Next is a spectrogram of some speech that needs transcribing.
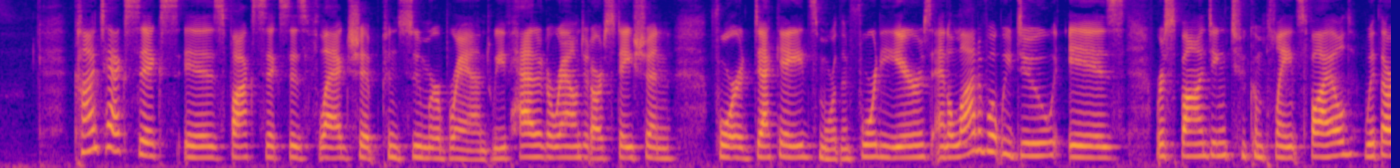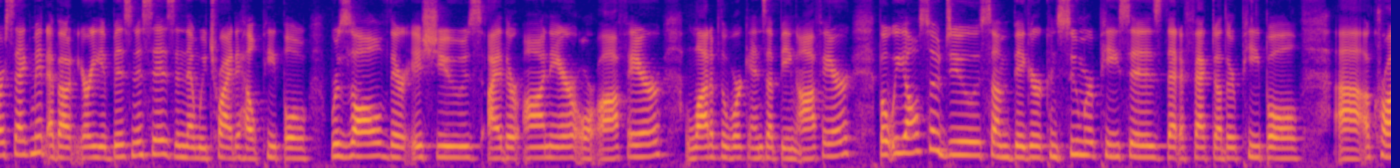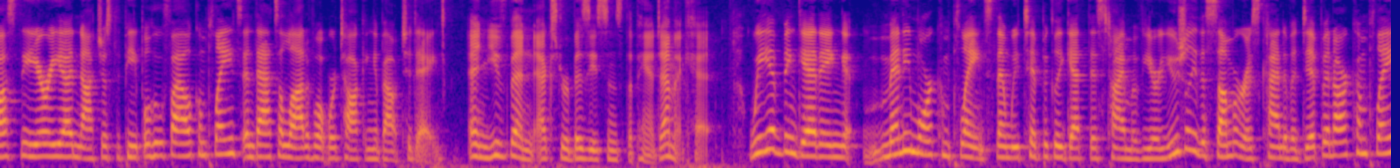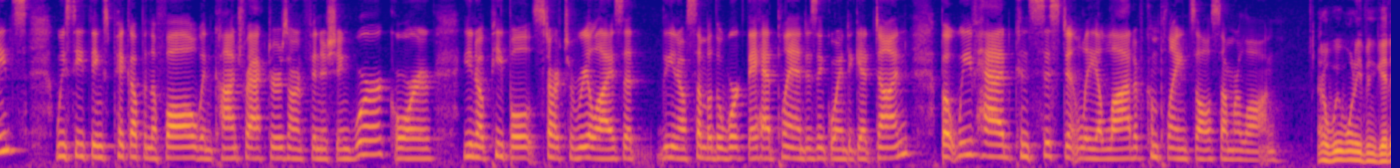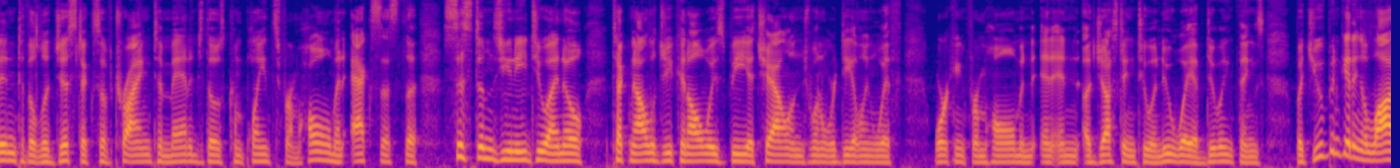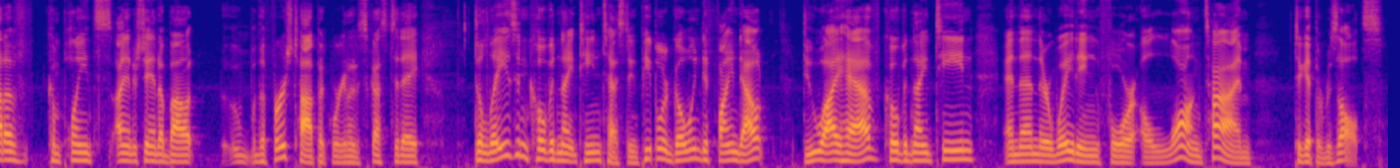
Contact 6 is Fox Six's flagship consumer brand. We've had it around at our station for decades, more than 40 years, and a lot of what we do is responding to complaints filed with our segment about area businesses, and then we try to help people resolve their issues either on air or off air. A lot of the work ends up being off air, but we also do some bigger consumer pieces that affect other people uh, across the area, not just the people who file complaints, and that's a lot of what we're talking about today. And you've been extra busy since the pandemic hit. We have been getting many more complaints than we typically get this time of year. Usually, the summer is kind of a dip in our complaints. We see things pick up in the fall when contractors aren't finishing work, or you know, people start to realize that you know some of the work they had planned isn't going to get done. But we've had consistently a lot of complaints all summer long. And we won't even get into the logistics of trying to manage those complaints from home and access the systems you need to. I know technology can always be a challenge when we're dealing with working from home and, and, and adjusting to a new way of doing things. But you've been getting a lot of complaints, I understand, about the first topic we're going to discuss today delays in COVID 19 testing. People are going to find out do I have COVID 19? And then they're waiting for a long time to get the results.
